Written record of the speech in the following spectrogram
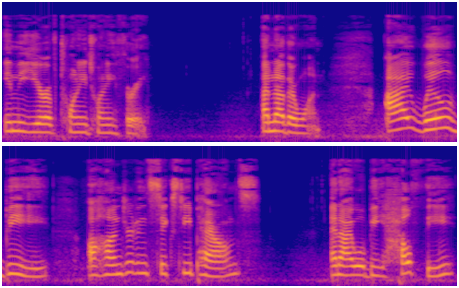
in the year of 2023. Another one, I will be 160 pounds and I will be healthy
